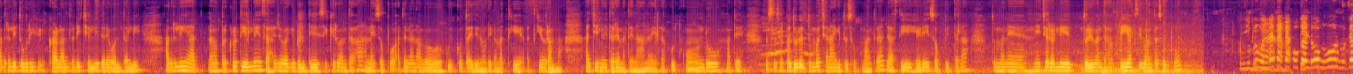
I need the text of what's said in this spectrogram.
ಅದರಲ್ಲಿ ತೊಗರಿ ಕಾಳು ಆಲ್ರೆಡಿ ಚೆಲ್ಲಿದ್ದಾರೆ ಹೊಲದಲ್ಲಿ. ಅದರಲ್ಲಿ ಅದು ಪ್ರಕೃತಿಯಲ್ಲೇ ಸಹಜವಾಗಿ ಬೆಳೆದು ಸಿಕ್ಕಿರುವಂತಹ ಹಣೆ ಸೊಪ್ಪು. ಅದನ್ನು ನಾವು ಕುಯ್ಕೋತಾ ಇದ್ದೀವಿ ನೋಡಿ ನಮ್ಮ ಅತ್ತಿಗೆ, ಅತ್ತಿಗೆಯವರಮ್ಮ. ಅಜ್ಜಿನೂ ಇದ್ದಾರೆ ಮತ್ತು ನಾನು ಎಲ್ಲ ಕೂತ್ಕೊಂಡು ಮತ್ತು ಸ್ವಲ್ಪ ದೂರ, ತುಂಬ ಚೆನ್ನಾಗಿತ್ತು ಸೊಪ್ಪು ಮಾತ್ರ. ಜಾಸ್ತಿ ಎಳೆ ಸೊಪ್ಪಿತ್ತಲ್ಲ. ತುಂಬಾ ನೇಚರಲ್ಲಿ ದೊರೆಯುವಂತಹ ಫ್ರೀಯಾಗಿ ಸಿಗುವಂಥ ಸೊಪ್ಪು. ಇಬ್ರು ಒಂದೇ ತಟ್ಟೆ ಕೂಕೊಂಡು ಮೂರು ಮುದ್ದೆ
